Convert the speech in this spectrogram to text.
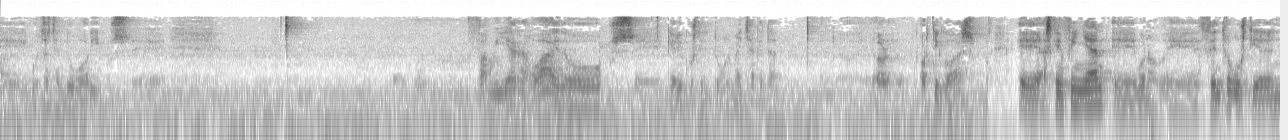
e, bultzatzen dugu hori, pues, e, familiarragoa edo pues, e, gero ikusten ditugu emaitzak eta hortikoaz. E, azken finean, e, bueno, e, zentro guztiaren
